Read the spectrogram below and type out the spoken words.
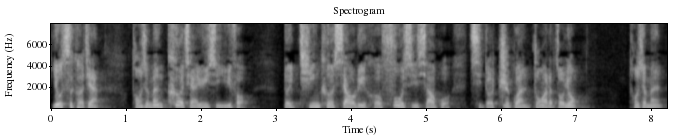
由此可见，同学们课前预习与否，对听课效率和复习效果起着至关重要的作用。同学们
